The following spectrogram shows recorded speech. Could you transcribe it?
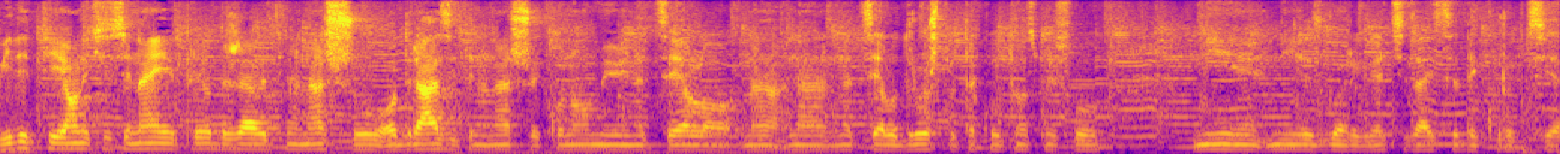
videti, a one će se najprije održavati na našu, odraziti na našu ekonomiju i na celo, na, na, na celo društvo, tako u tom smislu nije, nije zgore greće zaista da je korupcija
